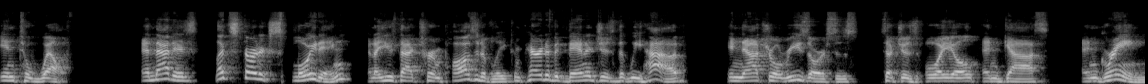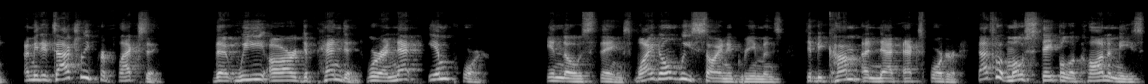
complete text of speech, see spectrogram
into wealth. And that is, let's start exploiting, and I use that term positively, comparative advantages that we have in natural resources such as oil and gas and grain. I mean, it's actually perplexing that we are dependent, we're a net importer in those things? Why don't we sign agreements to become a net exporter? That's what most staple economies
